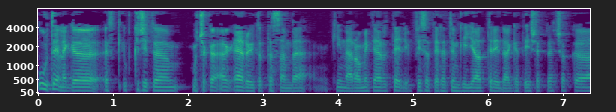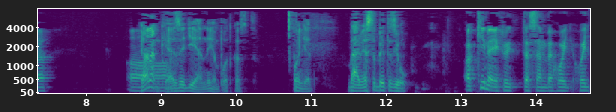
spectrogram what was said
Ú, tényleg, ez kicsit most csak erről jutott eszembe Kínáról, még erre tér, visszatérhetünk így a trédelgetésekre, csak a... Ja, nem kell, ez egy ilyen, ilyen podcast. Mondjad. Bármi ezt a bét, az jó a kínaiakról jut eszembe, hogy, hogy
